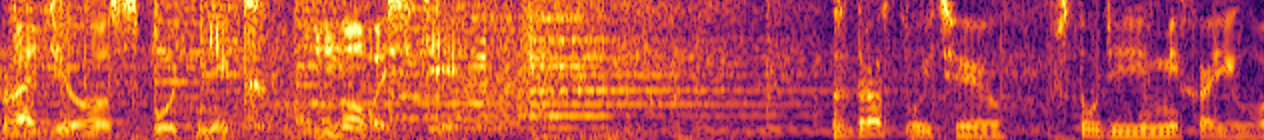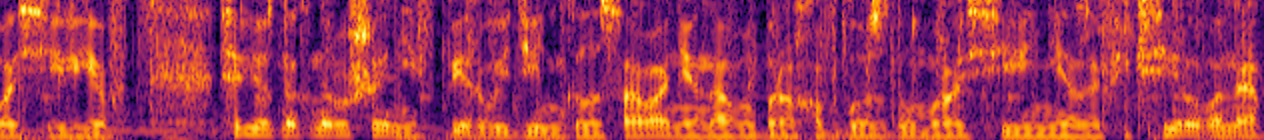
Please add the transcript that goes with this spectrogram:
Радио «Спутник». Новости. Здравствуйте. В студии Михаил Васильев. Серьезных нарушений в первый день голосования на выборах в Госдуму России не зафиксировано.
